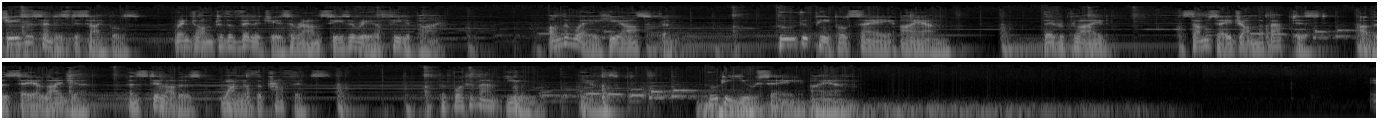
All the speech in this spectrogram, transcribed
Jesus and his disciples went on to the villages around Caesarea Philippi. On the way he asked them, Who do people say I am? They replied, Some say John the Baptist, others say Elijah, and still others one of the prophets. But what about you? he asked. Who do you say I am?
